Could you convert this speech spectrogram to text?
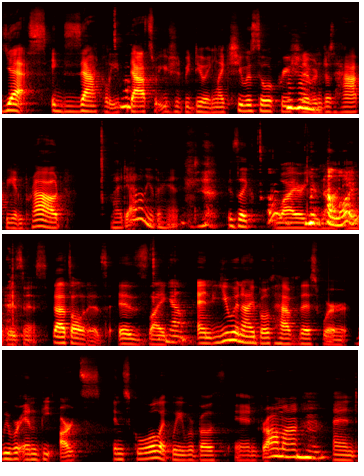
"Yes, exactly. That's what you should be doing." Like she was so appreciative Mhm. and just happy and proud. My dad, on the other hand, is like, Oh, "Why are you not hello. in business?" That's all it is. Is like, Yeah. and you and I both have this where we were in the arts in school. Like we were both in drama, Mhm. and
